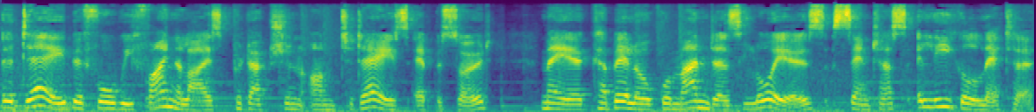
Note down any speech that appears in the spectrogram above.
A day before we finalized production on today's episode, Mayor Kabelo Gwamanda's lawyers sent us a legal letter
